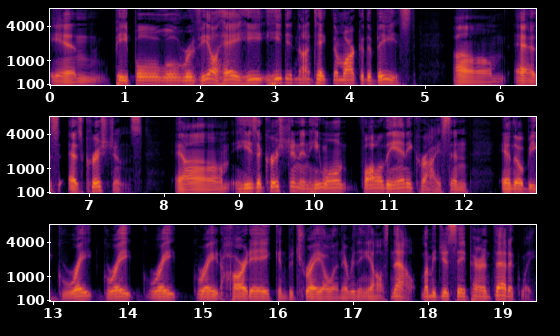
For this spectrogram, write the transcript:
And people will reveal, hey, he, he did not take the mark of the beast um, as as Christians. Um, he's a Christian and he won't follow the Antichrist, and and there'll be great, great, great great heartache and betrayal and everything else. Now, let me just say parenthetically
